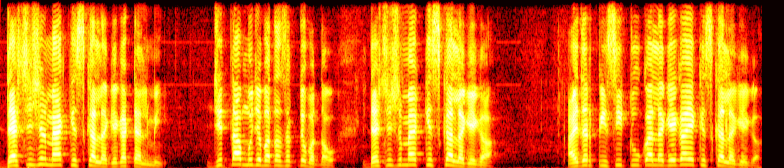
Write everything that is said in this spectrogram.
डेस्टिनेशन मैक किसका लगेगा? टेल मी जितना आप मुझे बता सकते हो बताओ। डेस्टिनेशन मैक किसका लगेगा? इधर पीसी टू का लगेगा या किसका लगेगा?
